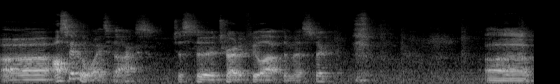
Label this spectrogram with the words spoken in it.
Uh, I'll say the White Sox just to try to feel optimistic. Uh,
